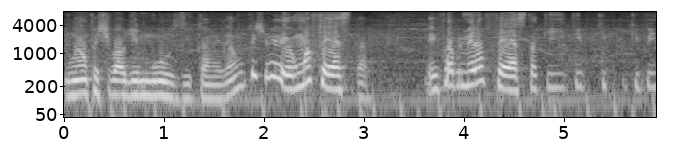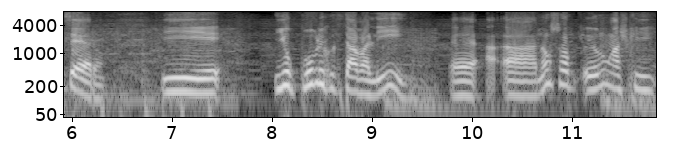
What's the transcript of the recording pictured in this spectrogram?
não é um festival de música, mas é um festival, é uma festa. E foi a primeira festa que, que, que, que fizeram. E, e o público que tava ali, é, a- a- não só. Eu não acho que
